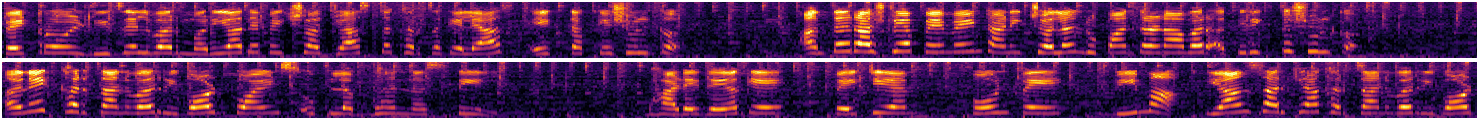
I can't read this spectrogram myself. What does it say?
पेट्रोल डिझेलवर मर्यादेपेक्षा जास्त खर्च केल्यास एक टक्के शुल्क. आंतरराष्ट्रीय पेमेंट आणि चलन रूपांतरणावर अतिरिक्त शुल्क. अनेक खर्चांवर रिवॉर्ड पॉइंट्स उपलब्ध नसतील. भाडे देयके पेटीएम फोन पे विमा यांसारख्या खर्चांवर रिवॉर्ड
